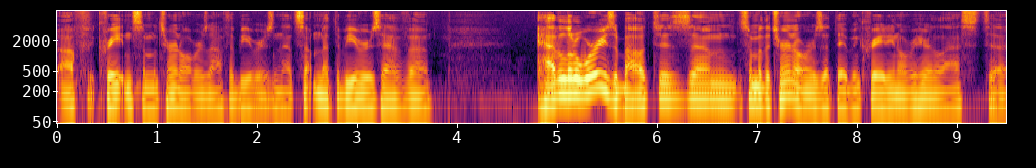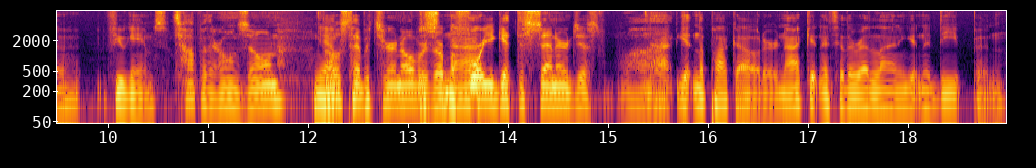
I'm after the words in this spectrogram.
off creating some turnovers off the Beavers, and that's something that the Beavers have. Uh, had a little worries about is um, some of the turnovers that they've been creating over here the last uh, few games. Top of their own zone. Yeah. Those type of turnovers, Just or before you get to center, just wow. not getting the puck out or not getting it to the red line and getting it deep and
